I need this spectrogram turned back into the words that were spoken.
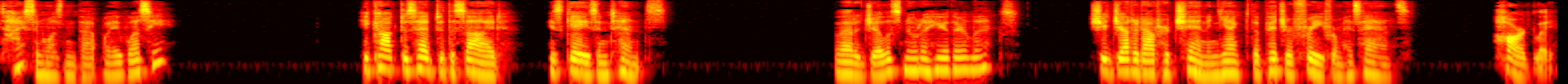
Tyson wasn't that way, was he? He cocked his head to the side, his gaze intense. That a jealous note I hear there, Lex? She jutted out her chin and yanked the pitcher free from his hands. Hardly.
